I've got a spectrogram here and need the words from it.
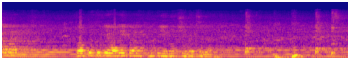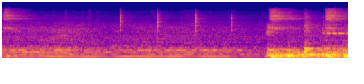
আমার পক্ষ থেকে অনেক অনেক খুঁটি এবং শুভেচ্ছা জানাই। ভাই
